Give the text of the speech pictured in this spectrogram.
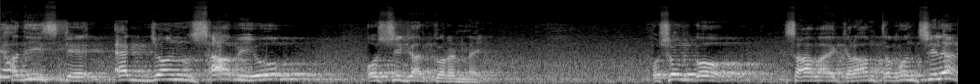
হাদিসকে একজন সাবিও অস্বীকার করেন নাই। অসংখ্য সাহাবাই কারাম তখন ছিলেন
